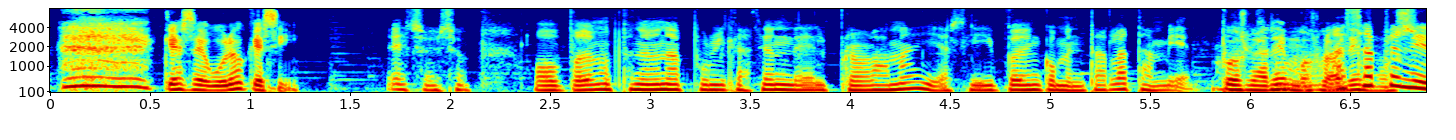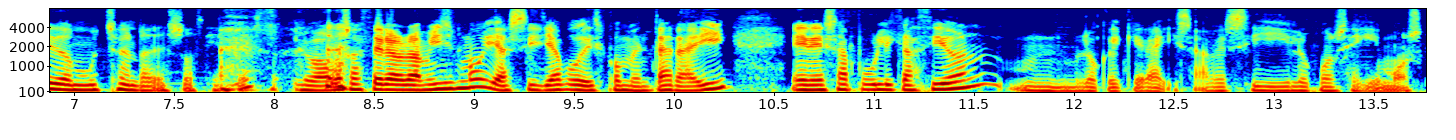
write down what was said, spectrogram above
que seguro que sí. Eso, eso. O podemos poner una publicación del programa y así pueden comentarla también. Pues lo haremos, lo ¿Has haremos. aprendido mucho en redes sociales? Lo vamos a hacer ahora mismo y así ya podéis comentar ahí en esa publicación mm, lo que queráis, a ver si lo conseguimos.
